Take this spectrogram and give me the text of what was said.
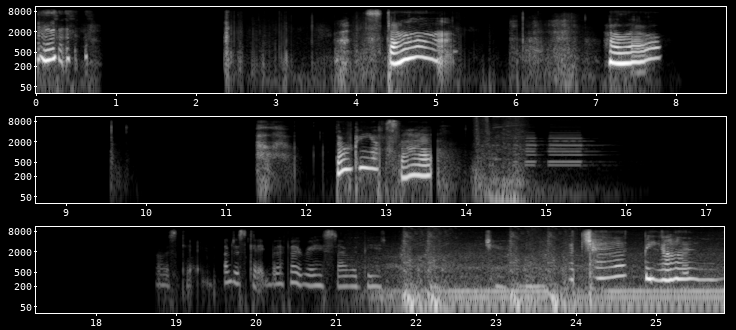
Stop. Hello? Hello. Don't be upset. I was kidding. I'm just kidding, but if I raced, I would be a champion. A champion!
